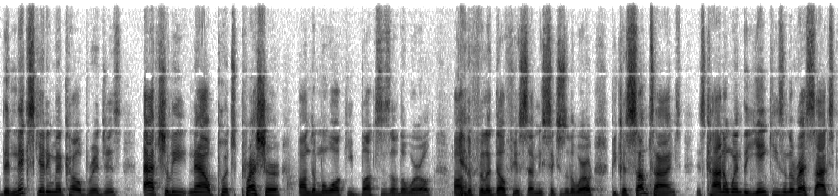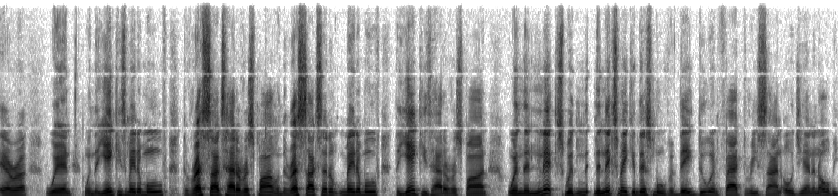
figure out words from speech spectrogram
the Knicks getting Mikal Bridges actually now puts pressure on the Milwaukee Bucks of the world, on yeah. the Philadelphia 76ers of the world, because sometimes it's kind of when the Yankees and the Red Sox era, when when the Yankees made a move, the Red Sox had to respond. When the Red Sox had made a move, the Yankees had to respond. When the Knicks, with the Knicks making this move, if they do in fact re-sign OG Anunoby,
